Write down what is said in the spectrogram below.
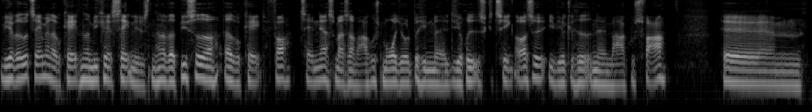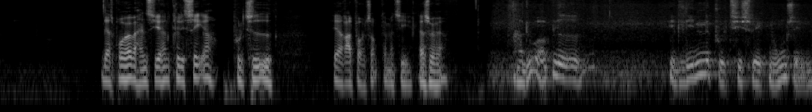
vi har været ude at tale med en advokat, han hedder Michael Sag Nielsen. Han har været bisæder advokat for Tanja, som altså Markus' mor, hjulpet hende med alle de juridiske ting. Også i virkeligheden øh, Markus' far. Øh, lad os prøve at høre, hvad han siger. Han kritiserer politiet ja, ret voldsomt, kan man sige. Lad os høre her. Har du oplevet et lignende politisvigt nogensinde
